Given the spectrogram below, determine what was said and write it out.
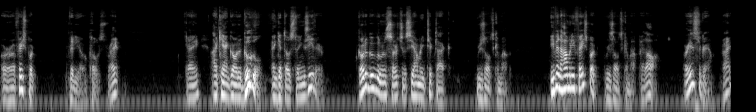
or a Facebook video post, right? Okay. I can't go to Google and get those things either. Go to Google and search and see how many TikTok results come up. Even how many Facebook results come up at all. Or Instagram, right?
